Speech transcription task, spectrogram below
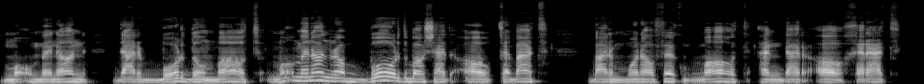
مؤمنان در برد و مات. مؤمنان را برد باشد عاقبت بر منافق مات اندر آخرت.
